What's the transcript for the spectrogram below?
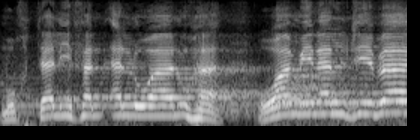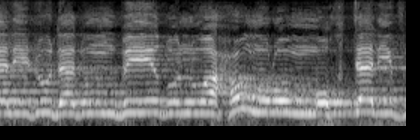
مختلفا ألوانها. ومن الجبال جدد بيض وحمر مختلف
